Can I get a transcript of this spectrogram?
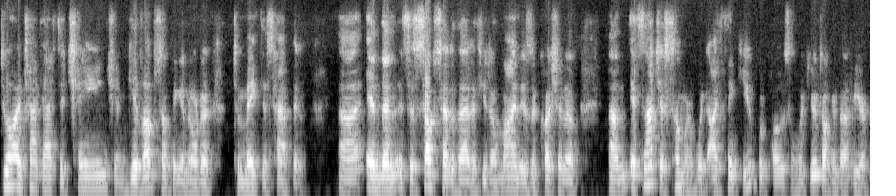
do I in fact have to change and give up something in order to make this happen? Uh, and then it's a subset of that, if you don't mind, is a question of, um, it's not just summer. What I think you propose and what you're talking about here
